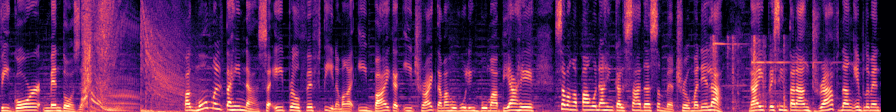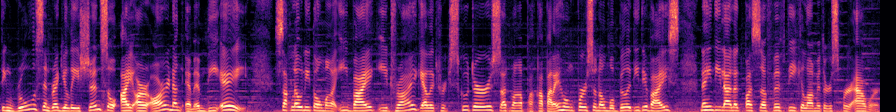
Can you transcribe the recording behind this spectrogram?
Vigor Mendoza. Pagmumultahin na sa April 15 ng mga e-bike at e-trike na mahuhuling bumabiyahe sa mga pangunahing kalsada sa Metro Manila. Naipresenta na ang draft ng Implementing Rules and Regulations o IRR ng MMDA. Saklaw nito ang mga e-bike, e-trike, electric scooters at mga kaparehong personal mobility device na hindi lalagpas sa 50 kilometers per hour.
